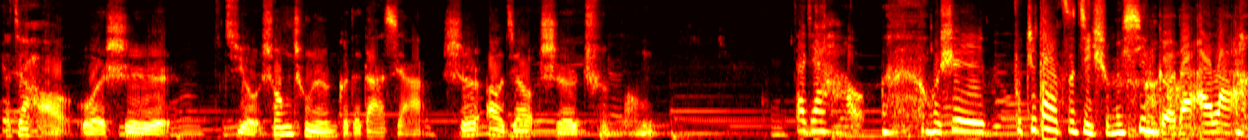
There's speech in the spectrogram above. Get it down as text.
大家好，我是具有双重人格的大侠，时而傲娇，时而蠢萌。大家好，我是不知道自己什么性格的 艾拉。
